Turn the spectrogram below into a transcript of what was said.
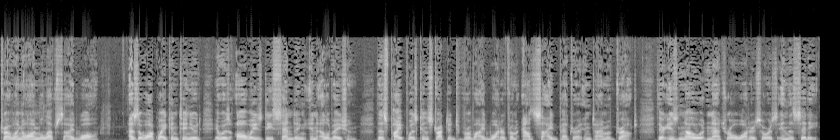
traveling along the left side wall. As the walkway continued, it was always descending in elevation. This pipe was constructed to provide water from outside Petra in time of drought. There is no natural water source in the city,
